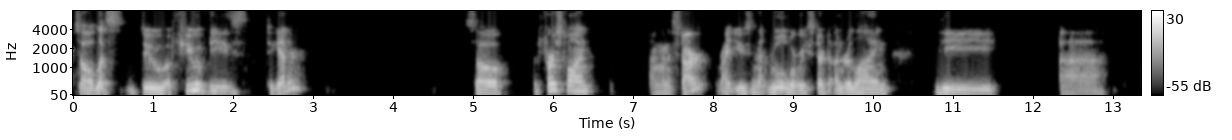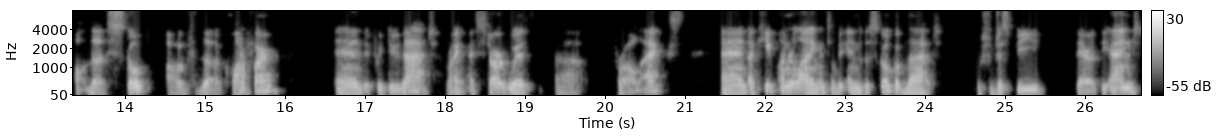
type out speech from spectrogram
So let's do a few of these together. So the first one, I'm going to start, right, using that rule where we start to underline the, uh, the scope of the quantifier. And if we do that, right, I start with uh, for all x, and I keep underlining until the end of the scope of that, which would just be there at the end.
